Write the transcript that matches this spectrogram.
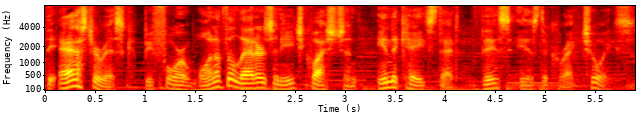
The asterisk before one of the letters in each question indicates that this is the correct choice.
